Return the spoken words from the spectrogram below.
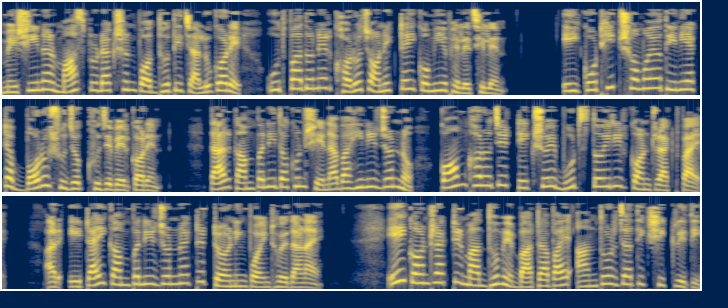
মেশিন আর মাস প্রোডাকশন পদ্ধতি চালু করে উৎপাদনের খরচ অনেকটাই কমিয়ে ফেলেছিলেন। এই কঠিন সময়ও তিনি একটা বড় সুযোগ খুঁজে বের করেন। তার কোম্পানি তখন সেনাবাহিনীর জন্য কম খরচের টেকসই বুটস তৈরির কন্ট্রাক্ট পায়, আর এটাই কোম্পানির জন্য একটা টার্নিং পয়েন্ট হয়ে দাঁড়ায়। এই কন্ট্রাক্টের মাধ্যমে বাটা পায় আন্তর্জাতিক স্বীকৃতি।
